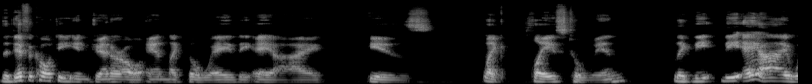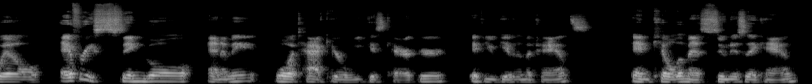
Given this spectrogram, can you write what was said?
the difficulty in general and like the way the AI is like plays to win. Like the the AI will every single enemy will attack your weakest character if you give them a chance and kill them as soon as they can.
